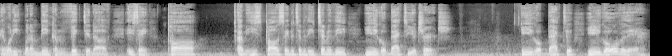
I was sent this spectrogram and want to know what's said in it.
and what he, what I'm being convicted of, he's saying, Paul, I mean, he's Paul saying to Timothy, Timothy, you need to go back to your church. You need to go back to, you need to go over there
